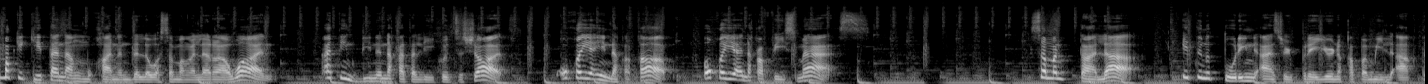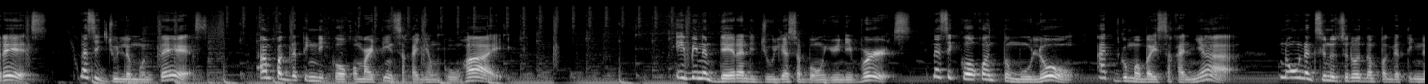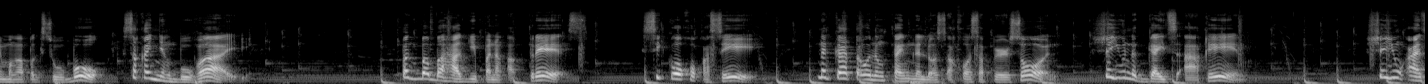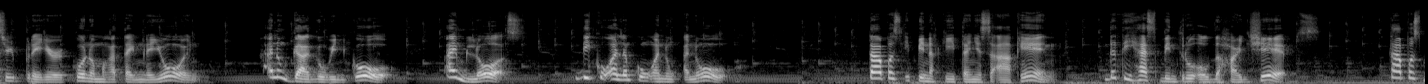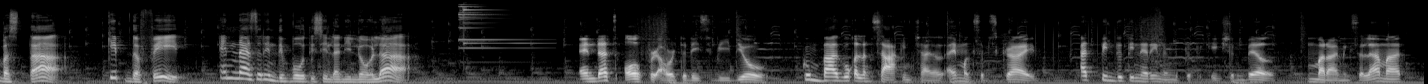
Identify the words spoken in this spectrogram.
Makikita na ang mukha ng dalawa sa mga larawan at hindi na nakatalikod sa shot o kaya ay nakakap o kaya naka-face mask. Samantala, itinuturing ni answered prayer ng kapamilya actress na si Julia Montes ang pagdating ni Coco Martin sa kanyang buhay. Ibinandera ni Julia sa buong universe na si Coco tumulong at gumabay sa kanya noong nagsunod-sunod ng pagdating ng mga pagsubok sa kanyang buhay. Pagbabahagi pa ng aktres, si Coco kasi, nagkataon ng time na lost ako sa person, siya yung nag-guide sa akin. Siya yung answered prayer ko noong mga time na yon. Anong gagawin ko? I'm lost. Di ko alam kung anong ano. Tapos ipinakita niya sa akin that he has been through all the hardships. Tapos basta, keep the faith and Nazarene devotee sila ni Lola. And that's all for our today's video. Kung bago ka lang sa aking channel ay mag-subscribe at pindutin na rin ang notification bell. Maraming salamat!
